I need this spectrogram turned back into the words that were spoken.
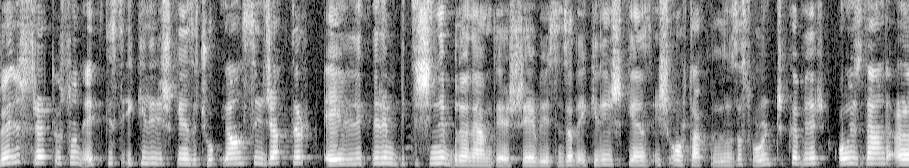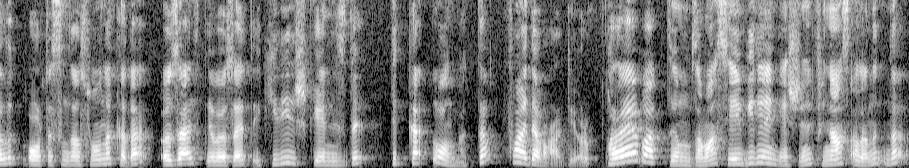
Venüs Retrosu'nun etkisi ikili ilişkinize çok yansıyacaktır. Evliliklerin bitişini bu dönemde yaşayabilirsiniz ya da ikili ilişkinizde iş ortaklığınızda sorun çıkabilir. O yüzden de Aralık ortasından sonuna kadar özellikle ve özellikle ikili ilişkilerinizde dikkatli olmakta fayda var diyorum. Paraya baktığım zaman sevgili yengeçlerin finans alanında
